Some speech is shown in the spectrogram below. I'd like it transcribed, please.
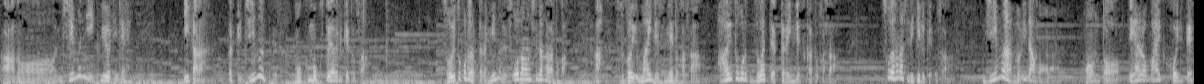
あのー、ジムに行くよりね、いいかな。だってジムってさ、黙々とやるけどさ、そういうところだったらみんなで相談しながらとか、あ、すごい上手いですねとかさ、ああいうところってどうやってやったらいいんですかとかさ、そういう話できるけどさ、ジムは無理だもん。ほんと、エアロバイクこいでて、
